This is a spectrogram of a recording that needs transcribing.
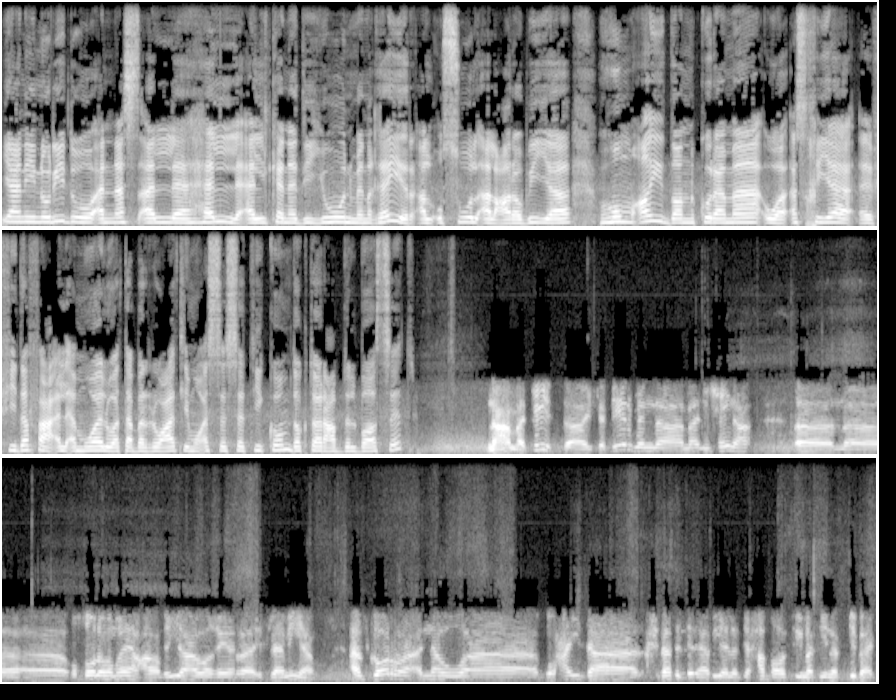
يعني نريد أن نسأل هل الكنديون من غير الأصول العربية هم أيضا كرماء وأسخياء في دفع الأموال وتبرعات لمؤسستكم دكتور عبد الباسط؟ نعم أكيد. الكثير من مانحين آه، أصولهم غير عربية وغير إسلامية. أذكر أنه بعيد الأحداث الإرهابية التي حصلت في مدينة كيبك.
